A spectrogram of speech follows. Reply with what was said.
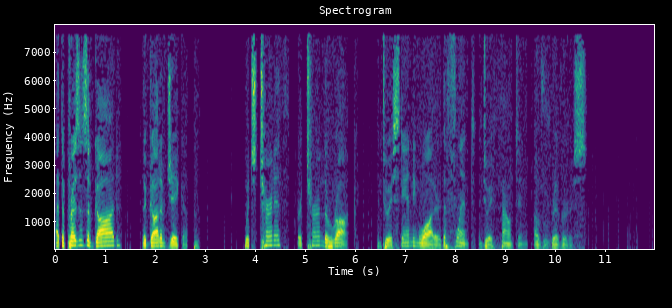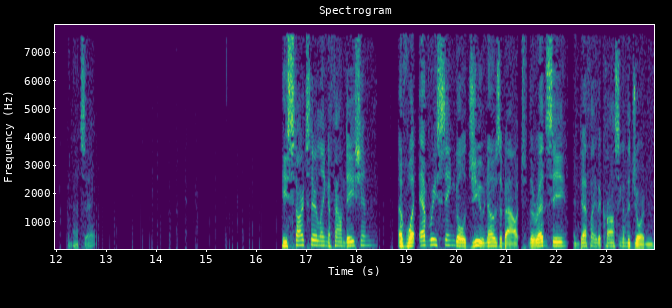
at the presence of God, the God of Jacob, which turneth or turn the rock into a standing water, the flint into a fountain of rivers. And that's it. He starts there laying a foundation of what every single Jew knows about the Red Sea and definitely the crossing of the Jordan.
